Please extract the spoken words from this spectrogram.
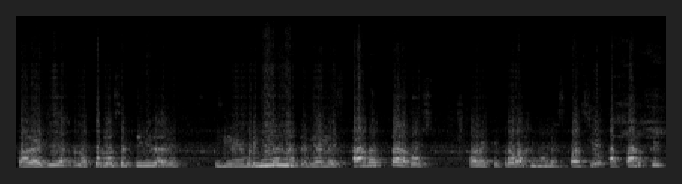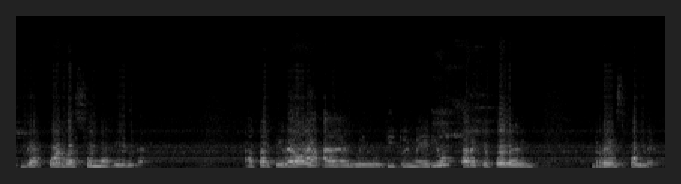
para guiarlo por las actividades y le brinda materiales adaptados para que trabaje en un espacio aparte de acuerdo a su movilidad. A partir de ahora, a un minutito y medio para que puedan responder.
